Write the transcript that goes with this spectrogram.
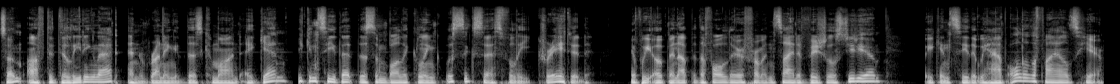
So after deleting that and running this command again, you can see that the symbolic link was successfully created. If we open up the folder from inside of Visual Studio, we can see that we have all of the files here.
